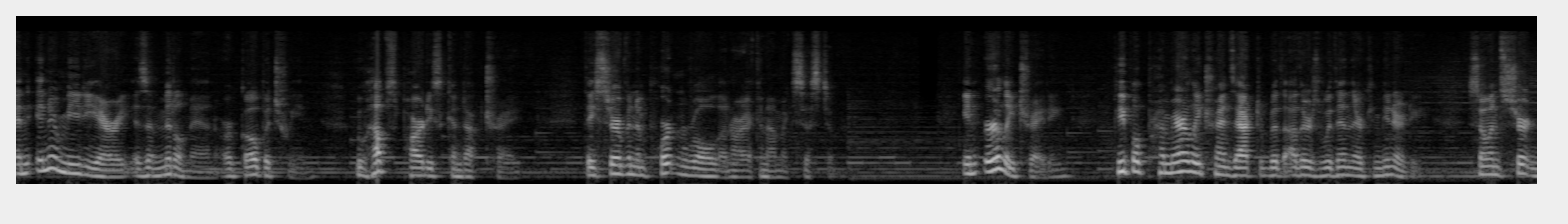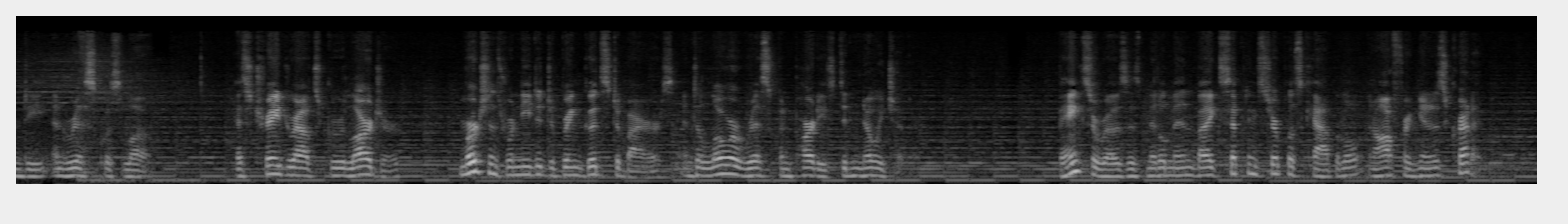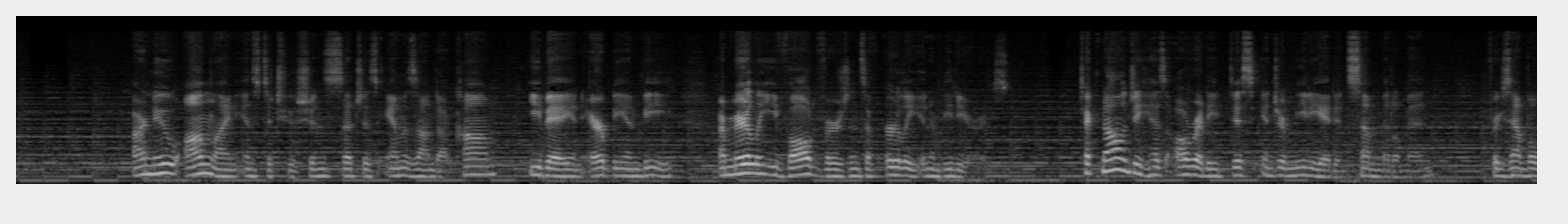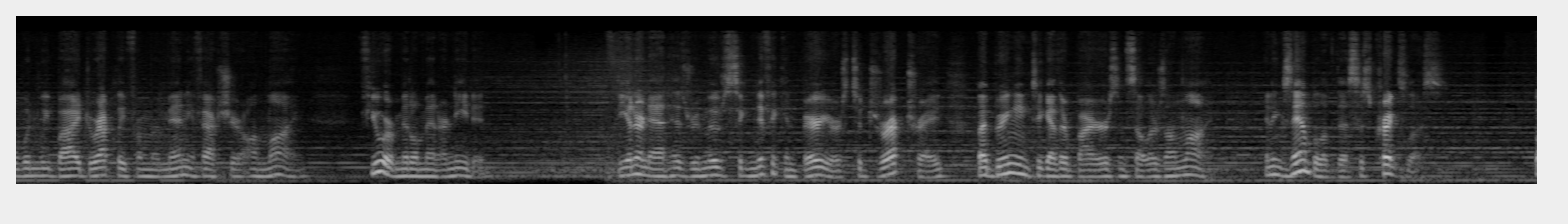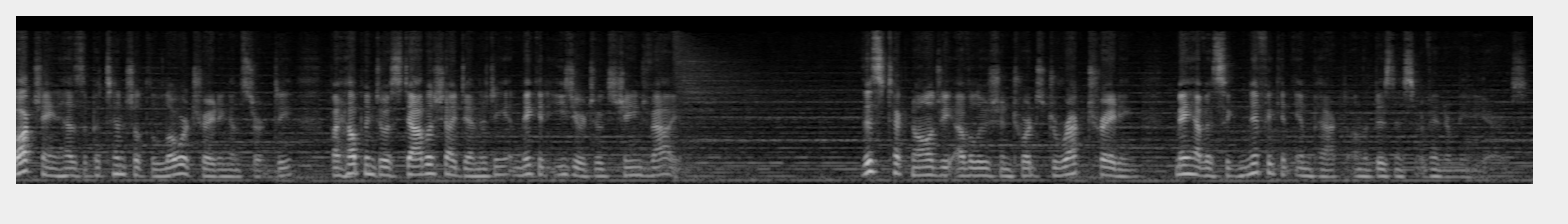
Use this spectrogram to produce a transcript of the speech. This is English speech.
An intermediary is a middleman or go between who helps parties conduct trade. They serve an important role in our economic system. In early trading, people primarily transacted with others within their community, so uncertainty and risk was low. As trade routes grew larger, merchants were needed to bring goods to buyers and to lower risk when parties didn't know each other. Banks arose as middlemen by accepting surplus capital and offering it as credit. Our new online institutions, such as Amazon.com, eBay, and Airbnb, are merely evolved versions of early intermediaries. Technology has already disintermediated some middlemen. For example, when we buy directly from a manufacturer online, fewer middlemen are needed. The internet has removed significant barriers to direct trade by bringing together buyers and sellers online. An example of this is Craigslist. Blockchain has the potential to lower trading uncertainty by helping to establish identity and make it easier to exchange value. This technology evolution towards direct trading may have a significant impact on the business of intermediaries.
